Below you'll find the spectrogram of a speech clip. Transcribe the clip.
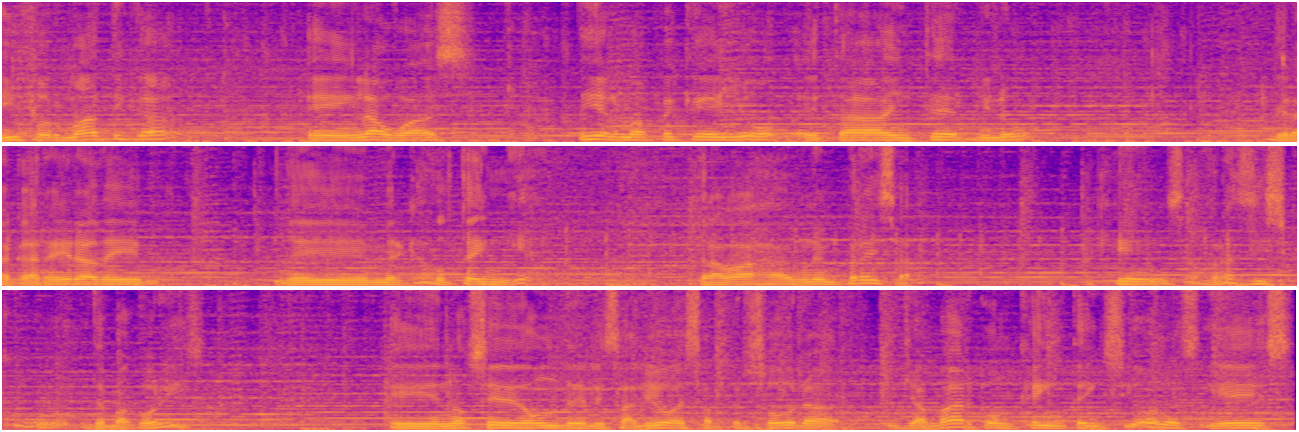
informática en la UAS y el más pequeño está en término de la carrera de, de mercadotecnia. Trabaja en una empresa aquí en San Francisco de Macorís. Eh, no sé de dónde le salió a esa persona llamar, con qué intenciones, si es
